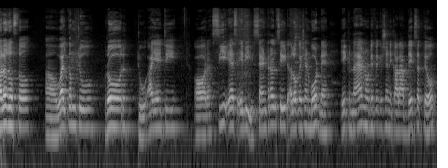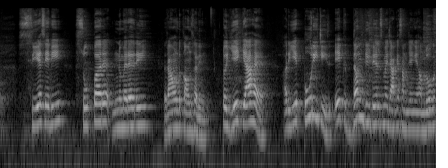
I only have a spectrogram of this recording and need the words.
हेलो दोस्तों welcome to roar to IIT और C S A B central seat allocation board ने एक नया नोटिफिकेशन निकाला, आप देख सकते हो। C S A B supernumerary round counselling तो ये क्या है? और ये पूरी चीज़ एकदम डिटेल्स में जाके समझेंगे हम लोग।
